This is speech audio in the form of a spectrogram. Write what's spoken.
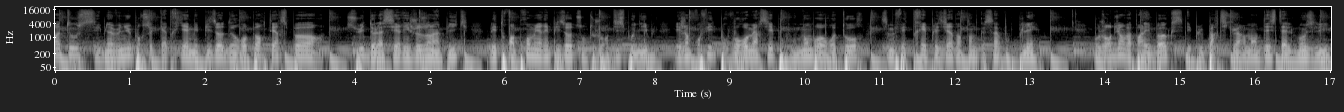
à tous et bienvenue pour ce quatrième épisode de Reporter Sport, suite de la série Jeux Olympiques. Les trois premiers épisodes sont toujours disponibles et j'en profite pour vous remercier pour vos nombreux retours. Ça me fait très plaisir d'entendre que ça vous plaît. Aujourd'hui, on va parler boxe et plus particulièrement d'Estelle Mosley,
